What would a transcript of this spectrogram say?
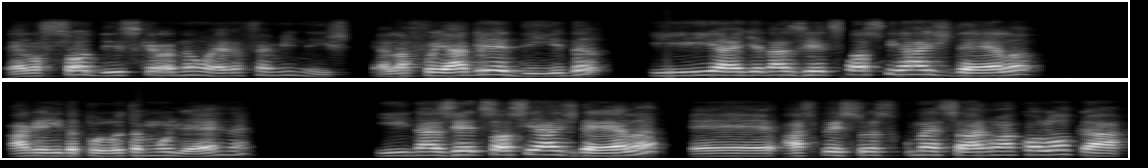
Ela só disse que ela não era feminista. Ela foi agredida e ainda nas redes sociais dela, agredida por outra mulher, né? E nas redes sociais dela, é, as pessoas começaram a colocar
